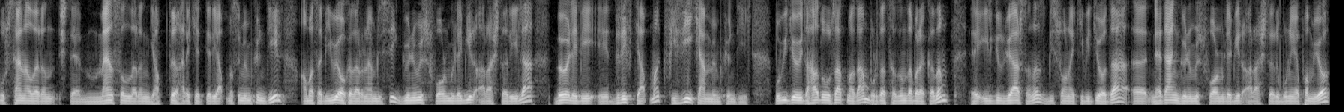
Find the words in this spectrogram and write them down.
bu Senna'ların işte Mansell'ların yaptığı hareketleri yapması mümkün değil. Ama tabii bir o kadar önemlisi günümüz Formula 1 araçlarıyla böyle bir e, drift yapmak fiziken mümkün değil. Bu videoyu daha da uzatmadan burada tadında bırakalım. E, ilgi duyarsanız bir sonraki videoda e, neden günümüz Formula 1 araçları bunu yapamıyor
